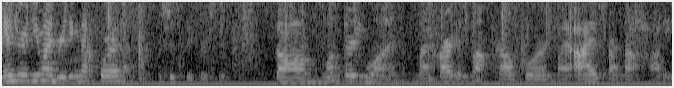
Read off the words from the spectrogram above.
Andrew, do you mind reading that for us? It's just three verses. Psalm 131 My heart is not proud, Lord. My eyes are not haughty.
